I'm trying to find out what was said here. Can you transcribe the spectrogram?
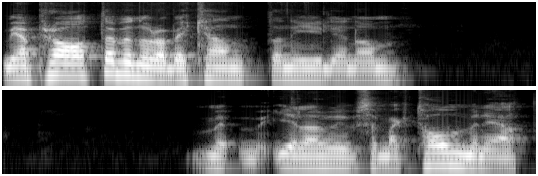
Men jag pratade med några bekanta nyligen om gällande McTominay att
